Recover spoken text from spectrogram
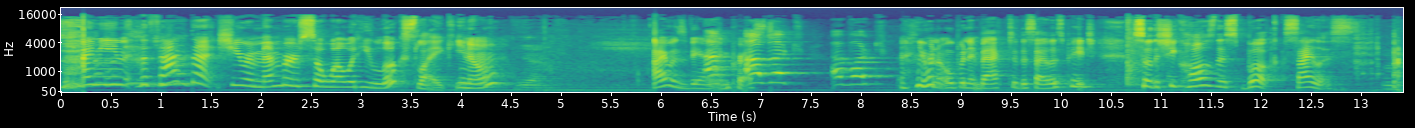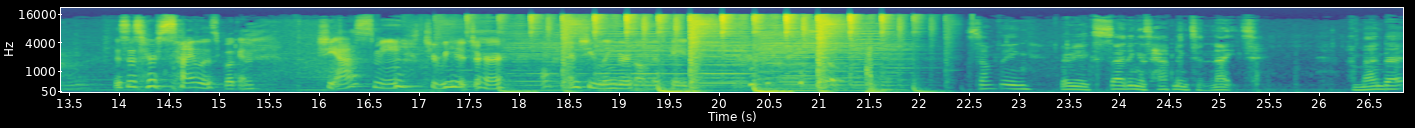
I mean, the fact that she remembers so well what he looks like, you know? Yeah. I was very impressed. You want to open it back to the Silas page? So that she calls this book Silas. Mm-hmm. This is her Silas book, and she asks me to read it to her, and she lingers on this page. Something very exciting is happening tonight. Amanda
